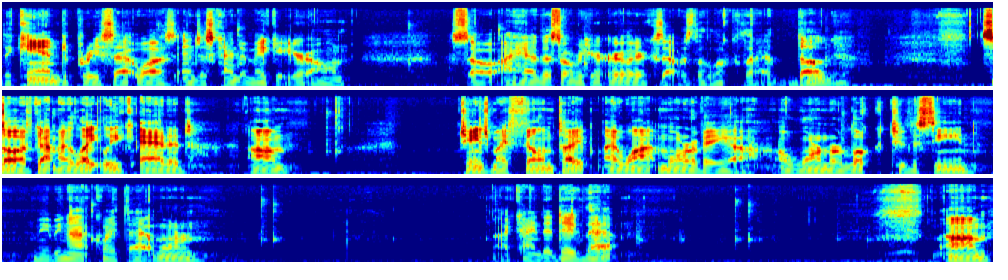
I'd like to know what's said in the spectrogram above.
the canned preset was and just kind of make it your own. So I had this over here earlier because that was the look that I dug. So I've got my light leak added. Um, change my film type. I want more of a, uh, a warmer look to the scene. Maybe not quite that warm. I kind of dig that. Um,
